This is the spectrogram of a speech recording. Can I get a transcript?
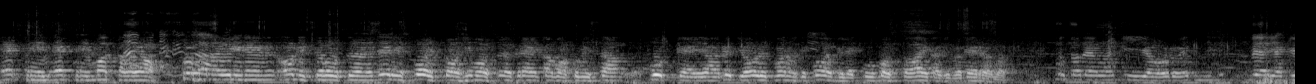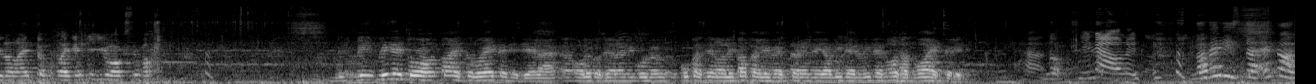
Ekstrin, Ekstrin matkalla. Ja Susanna Ylinen, onnittelut neljäs voitto Hivos Trail tapahtumissa putkeen ja nyt joudut varmasti kovemmille kuin koskaan aikaisemmin kerralla. No todellakin jouduin. Merja kyllä laittoi oikeesti juoksemaan. Mi- miten tuo taistelu eteni siellä? Oliko siellä niin kuin, kuka siellä oli kapellimestarina ja miten, miten osat vaihteli? No, sinä olit. Mä vedin sitä ekaa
